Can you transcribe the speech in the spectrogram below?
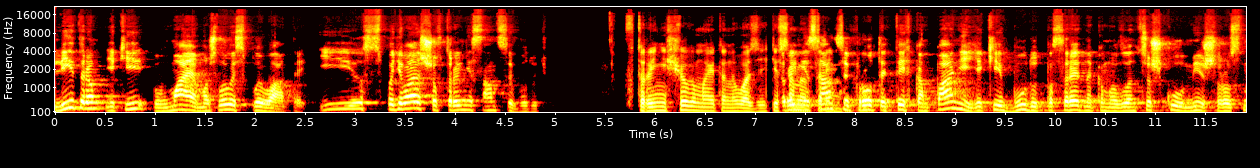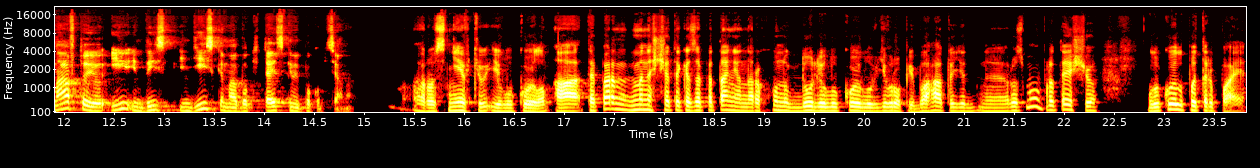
лідером, який має можливість впливати. І сподіваюся, що вторинні санкції будуть. вторинні, що ви маєте на увазі? Які вторинні? санкції проти тих компаній, які будуть посередниками в ланцюжку між Роснафтою і індійсь- індійськими або китайськими покупцями. Роснефтю і Лукойлом. А тепер в мене ще таке запитання на рахунок долі Лукойлу в Європі. Багато є е, розмов про те, що Лукойл потерпає.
